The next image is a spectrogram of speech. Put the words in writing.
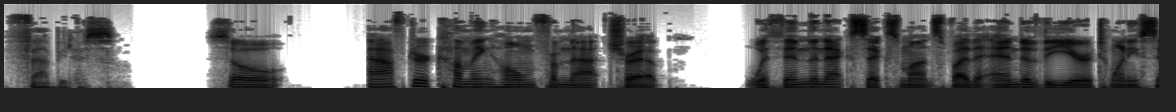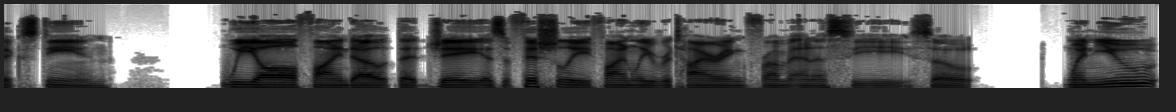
fabulous. So after coming home from that trip, within the next six months, by the end of the year 2016, we all find out that Jay is officially finally retiring from NSCE. So when you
